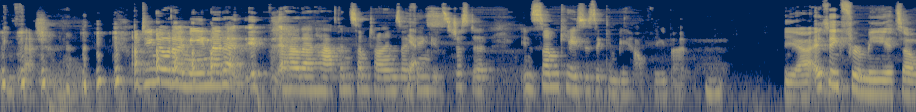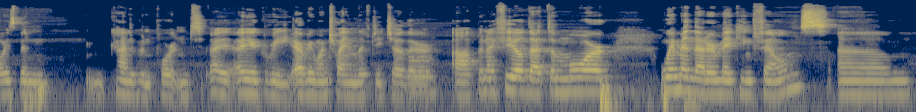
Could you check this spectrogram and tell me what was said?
Confession. Do you know what I mean? That it, how that happens sometimes I think. It's just a in some cases it can be healthy but Yeah, I think for me, it's always been kind of important. I, I agree. Everyone try and lift each other up, and I feel that the more women that are making films, um,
